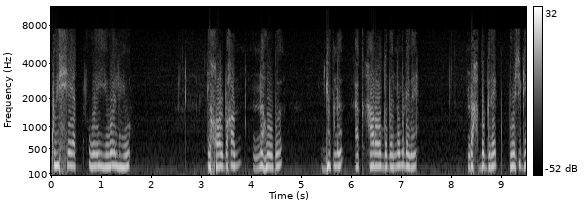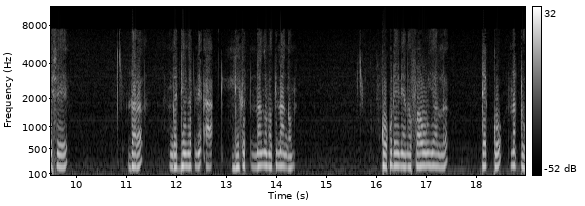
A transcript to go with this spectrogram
kuy seet way waliyu di xool ba xam naxu ba jub na ak xarood ba nu mu demee. ndax bëgg rek boo ci gisee dara nga dingat ne ah lii kat nangam ak nangam. Kooku day nee faaw yàlla teg ko nattu.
